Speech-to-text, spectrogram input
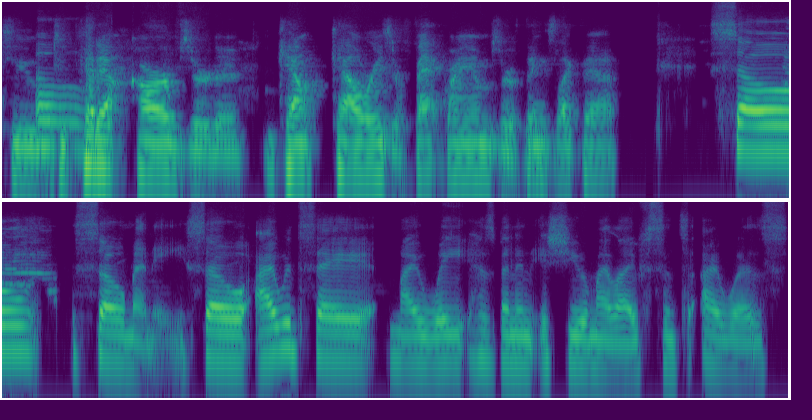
To oh. to cut out carbs or to count calories or fat grams or things like that? So so many. So I would say my weight has been an issue in my life since I was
